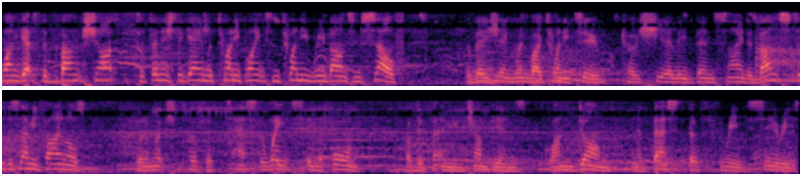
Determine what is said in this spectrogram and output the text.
Wang gets the bank shot to finish the game with 20 points and 20 rebounds himself. The Beijing win by 22. Coach Xie Li Bin's side advance to the semi-finals, but a much tougher test awaits in the form of defending champions Guangdong in a best-of-three series.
